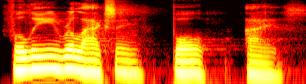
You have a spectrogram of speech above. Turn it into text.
fully relaxing both eyes.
